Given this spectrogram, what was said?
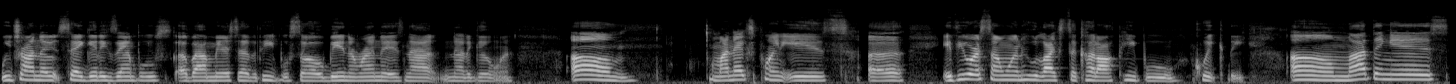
We're trying to set good examples about marriage to other people. So being a runner is not not a good one. Um, my next point is uh if you are someone who likes to cut off people quickly um my thing is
